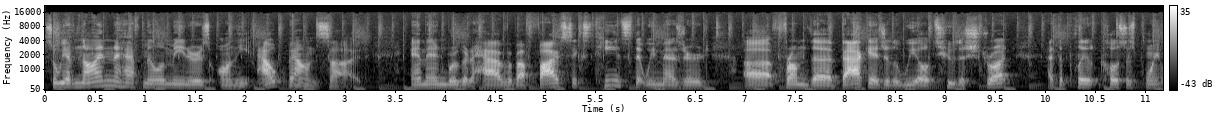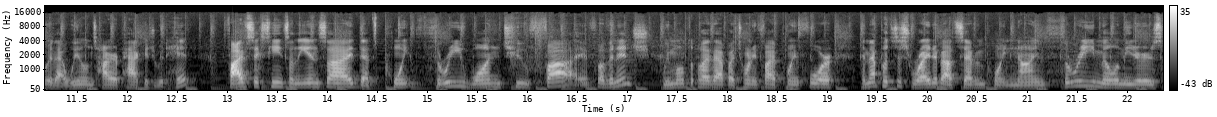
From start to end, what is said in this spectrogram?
So we have 9.5 millimeters on the outbound side and then we're gonna have about 5 sixteenths that we measured uh, from the back edge of the wheel to the strut at the closest point where that wheel and tire package would hit. 5 sixteenths on the inside, that's 0.3125 of an inch. We multiply that by 25.4, and that puts us right about 7.93 millimeters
